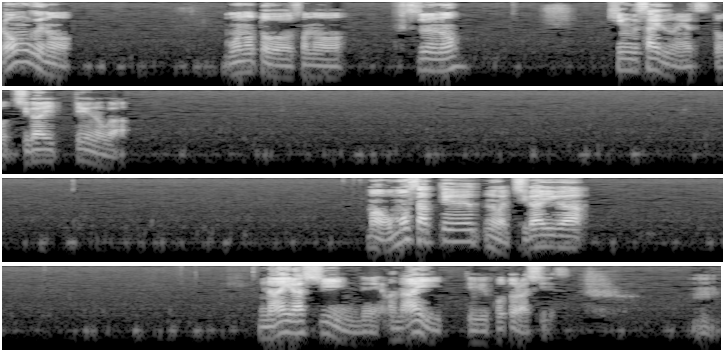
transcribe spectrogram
ロングのものと、その、普通の、キングサイズのやつと違いっていうのが、まあ、重さっていうのが違いが、ないらしいんで、まあ、ないっていうことらしいです。うん。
